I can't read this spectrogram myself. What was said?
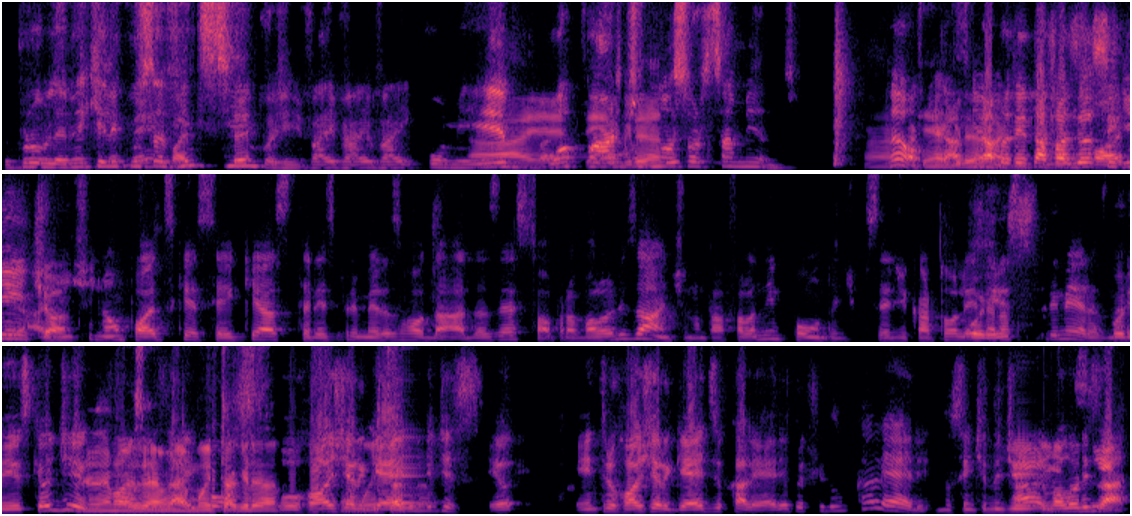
O problema é que ele Também custa pode 25, a gente vai, vai, vai comer Ah, é, boa a parte do nosso orçamento. Ah, Não, a dá- a gente tentar fazer o pode- seguinte, a ó. gente não pode esquecer que as três primeiras rodadas é só para valorizar. A gente não tá falando em ponto, a gente precisa de cartoleta Por nas isso- primeiras. Né? Por isso que eu digo. É, mas é- é e muita grana. O Roger É Guedes, eu, entre o Roger Guedes e o Caleri, eu prefiro o Caleri, no sentido de Ah, valorizar.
